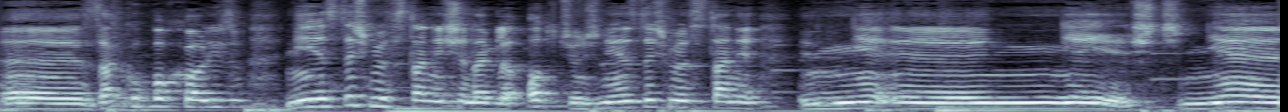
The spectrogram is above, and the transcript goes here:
e, zakupoholizm, nie jesteśmy w stanie się nagle odciąć, nie jesteśmy w stanie nie, e, nie jeść, nie,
